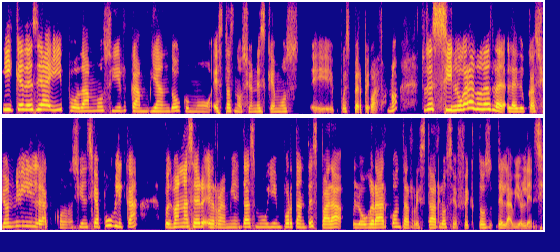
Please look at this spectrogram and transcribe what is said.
y que desde ahí podamos ir cambiando como estas nociones que hemos eh, pues perpetuado, ¿no? Entonces, sin lugar a dudas, la educación y la conciencia pública pues van a ser herramientas muy importantes para lograr contrarrestar los efectos de la violencia.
